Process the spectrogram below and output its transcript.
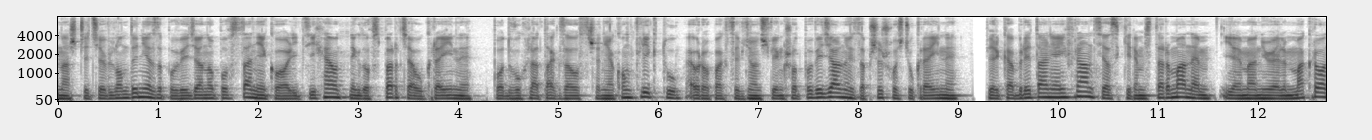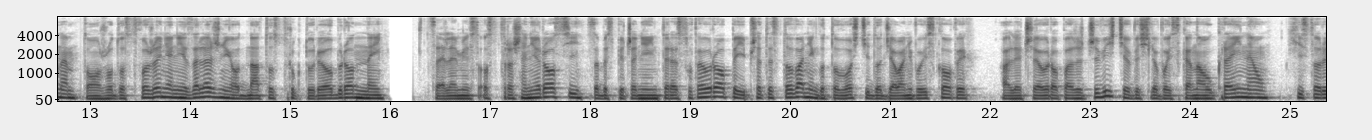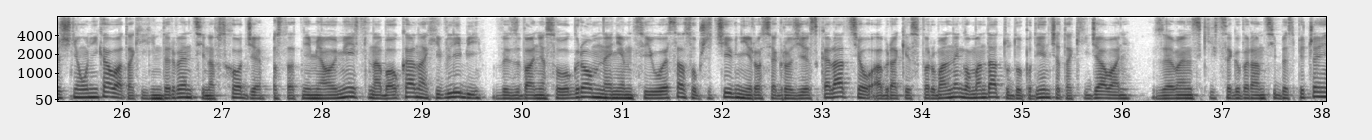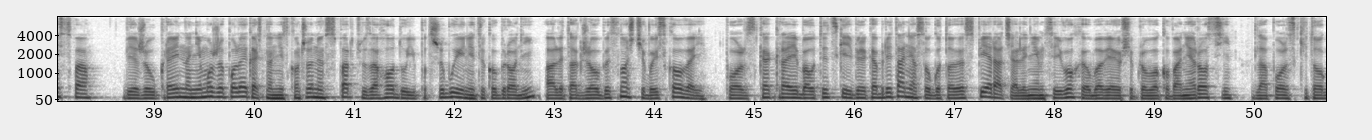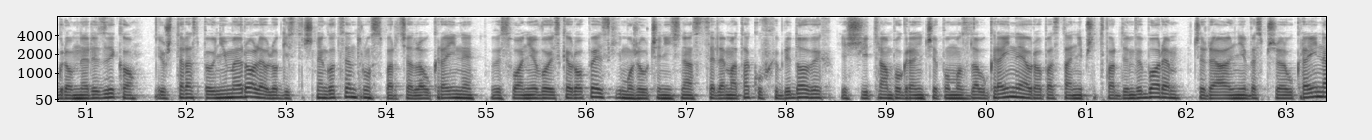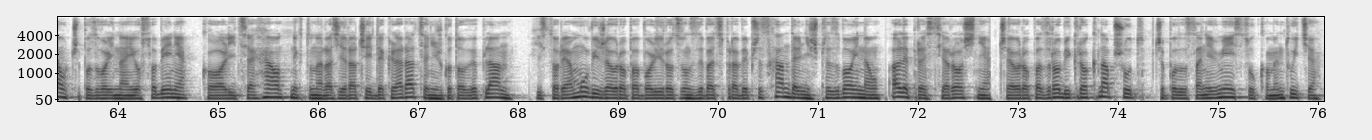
Na szczycie w Londynie zapowiedziano powstanie koalicji chętnych do wsparcia Ukrainy. Po dwóch latach zaostrzenia konfliktu, Europa chce wziąć większą odpowiedzialność za przyszłość Ukrainy. Wielka Brytania i Francja z Kirem Starmanem i Emmanuelem Macronem dążą do stworzenia niezależnej od NATO struktury obronnej. Celem jest odstraszenie Rosji, zabezpieczenie interesów Europy i przetestowanie gotowości do działań wojskowych. Ale czy Europa rzeczywiście wyśle wojska na Ukrainę? Historycznie unikała takich interwencji na wschodzie. Ostatnie miały miejsce na Bałkanach i w Libii. Wyzwania są ogromne, Niemcy i USA są przeciwni, Rosja grozi eskalacją, a brak jest formalnego mandatu do podjęcia takich działań. Zełenski chce gwarancji bezpieczeństwa. Wie, że Ukraina nie może polegać na nieskończonym wsparciu Zachodu i potrzebuje nie tylko broni, ale także obecności wojskowej. Polska, kraje bałtyckie i Wielka Brytania są gotowe wspierać, ale Niemcy i Włochy obawiają się prowokowania Rosji. Dla Polski to ogromne ryzyko. Już teraz pełnimy rolę logistycznego centrum wsparcia dla Ukrainy. Wysłanie wojsk europejskich może uczynić nas celem ataków hybrydowych. Jeśli Trump ograniczy pomoc dla Ukrainy, Europa stanie przed twardym wyborem, czy realnie wesprze Ukrainę, czy pozwoli na jej osłabienie. Koalicja chętnych to na razie raczej deklaracja niż gotowy plan. Historia mówi, że Europa woli rozwiązywać sprawy przez handel niż przez wojnę, ale presja rośnie. Czy Europa zrobi krok naprzód, czy pozostanie w miejscu? Komentujcie.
